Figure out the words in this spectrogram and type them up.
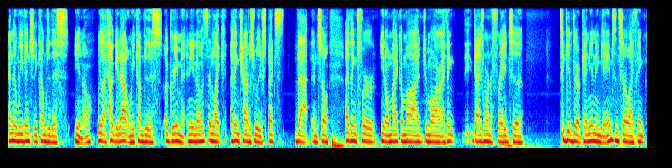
and then we eventually come to this. You know, we like hug it out and we come to this agreement. And you know, and like I think Travis really respects that. And so I think for you know Mike Ahmaad, Jamar, I think guys weren't afraid to to give their opinion in games. And so I think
